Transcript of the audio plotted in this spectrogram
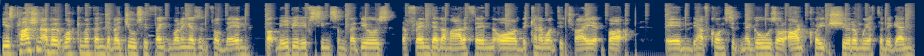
He is passionate about working with individuals who think running isn't for them, but maybe they've seen some videos, their friend did a marathon, or they kind of want to try it, but um, they have constant niggles or aren't quite sure on where to begin.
